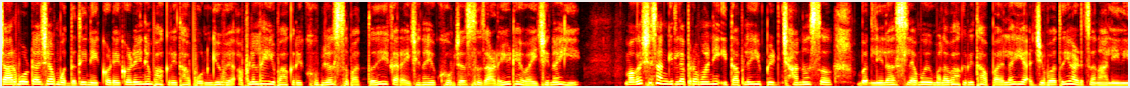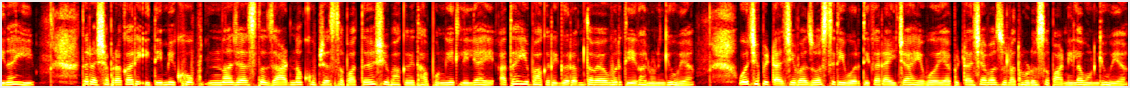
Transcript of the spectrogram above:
चार बोटाच्या मदतीने कडेकडेने भाकरी थापून घेऊया. आपल्याला ही भाकरी खूप जास्त पातळही करायची नाही खूप जास्त जाडही ठेवायची नाही. मगाशी सांगितल्याप्रमाणे इथं आपलं ही पीठ छान असं बनलेलं असल्यामुळे मला भाकरी थापायलाही अजिबातही अडचण आलेली नाही. तर अशा प्रकारे इथे मी खूप ना जास्त जाड ना खूप जास्त पातळ अशी भाकरी थापून घेतलेली आहे. आता ही भाकरी गरम तव्यावरती घालून घेऊया. व जी पिठाची बाजू असते ती वरती करायची आहे व या पिठाच्या बाजूला थोडंसं पाणी लावून घेऊया.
